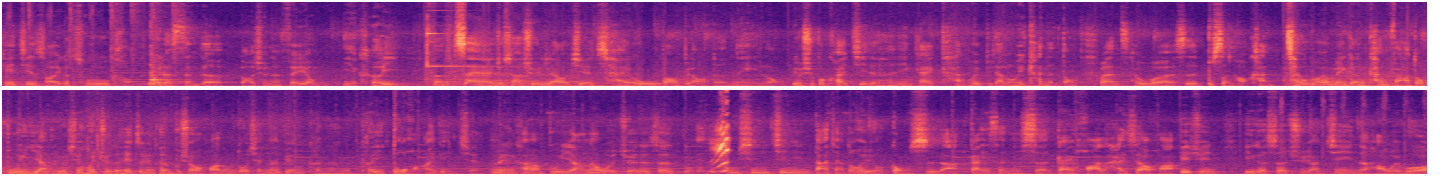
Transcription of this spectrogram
可以减少一个出入口，为了省个保全的费用也可以。那再来就是要去了解财务报表的内容，有学过会计的人应该看会比较容易看得懂，不然财务报表是不是很好看？财务报表每个人看法都不一样，有些人会觉得，哎，这边可能不需要花那么多钱，那边可能可以多花一点钱，每个人看法不一样。那我觉得这应该是用心经营，大家都会有共识啊，该省的省，该花的还是要花，毕竟一个社区要经营的好，维护的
